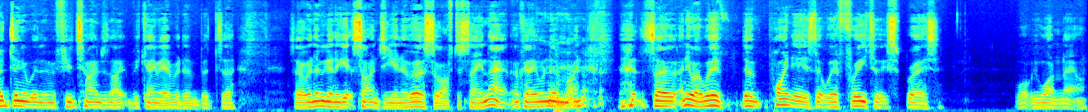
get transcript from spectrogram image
had dinner with him a few times, and it became evident. But uh, so we're never going to get signed to Universal after saying that. Okay, well, never mind. so anyway, the point is that we're free to express what we want now,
